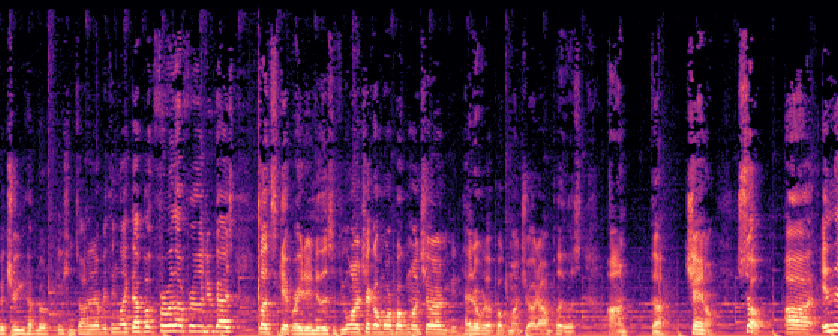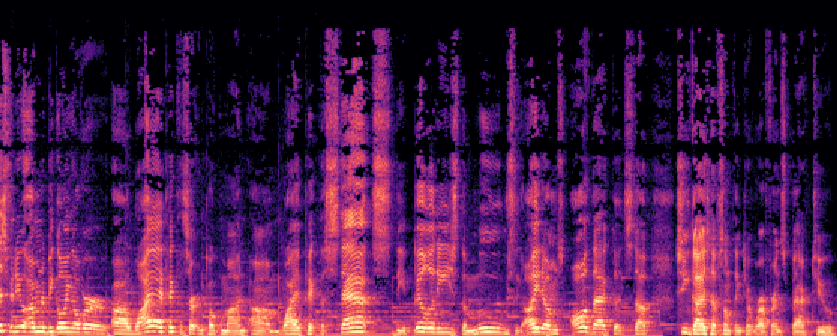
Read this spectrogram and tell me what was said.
make sure you have notifications on and everything like that. But for without further ado, guys, let's get right into this. If you want to check out more Pokemon Showdown, you can head over to the Pokemon Showdown playlist on the channel. So, uh, in this video, I'm going to be going over uh, why I picked a certain Pokemon, um, why I picked the stats, the abilities, the moves, the items, all that good stuff, so you guys have something to reference back to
